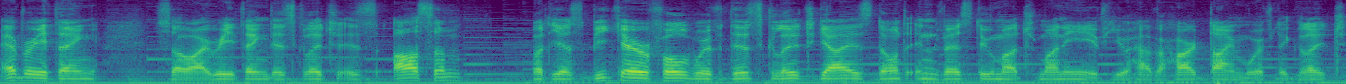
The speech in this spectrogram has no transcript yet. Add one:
everything. So I really think this glitch is awesome. But yes be careful with this glitch guys. Don't invest too much money if you have a hard time with the glitch.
